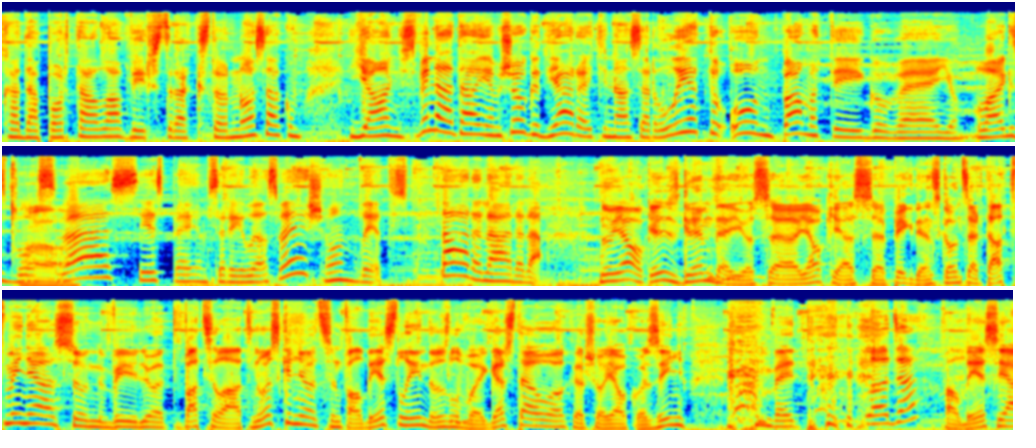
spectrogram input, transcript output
kādā portālā virsrakstu ar nosaukumu Jāņu svinētājiem šogad jārēķinās ar lietu un pamatīgu vēju. Laiks būs Ā. vēss, iespējams arī liels vējš un lietus. Tā, rā, rā, rā. Nu, jauki, es gremdējos jaukajās piekdienas koncerta atmiņās un biju ļoti pacelāti noskaņots. Un paldies, Linda, uzlaboja garstāvokli ar šo jauko ziņu. bet, Lūdzu, paldies, jā,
